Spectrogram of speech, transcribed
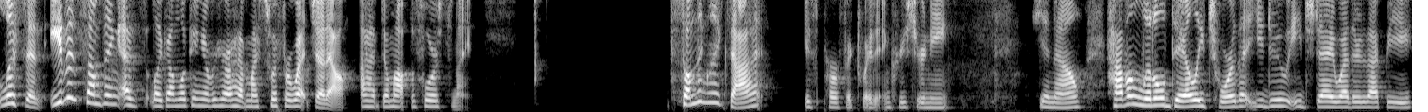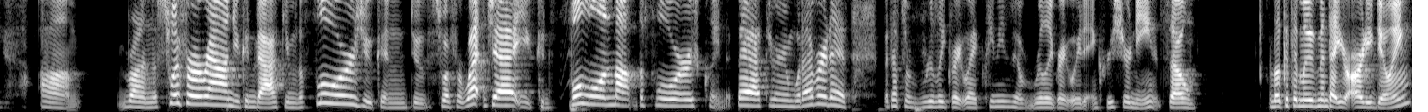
Listen, even something as like I'm looking over here, I have my Swiffer wet jet out. I have to mop the floors tonight something like that is perfect way to increase your NEAT you know have a little daily chore that you do each day whether that be um, running the swiffer around you can vacuum the floors you can do the swiffer wet jet you can full on mop the floors clean the bathroom whatever it is but that's a really great way cleaning is a really great way to increase your NEAT so look at the movement that you're already doing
